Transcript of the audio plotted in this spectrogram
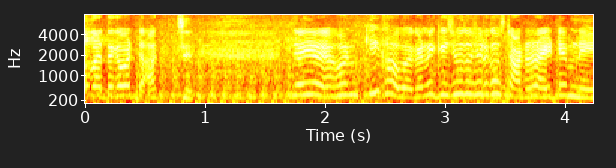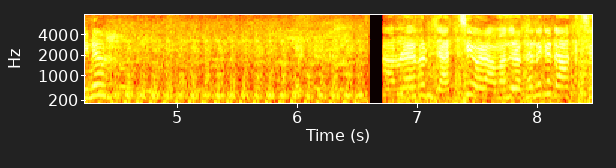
ওখান থেকে আবার ডাকছে। যাই হোক, এখন কি খাব? এখানে কিছু তো সেরকম স্টার্টার আইটেম নেই না। আমরা এখন যাচ্ছি, এবার আমাদের ওখান থেকে ডাকছে।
